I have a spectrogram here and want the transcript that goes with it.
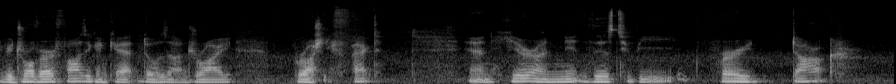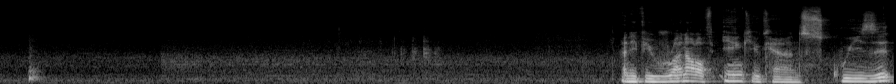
If you draw very fast you can get those uh, dry brush effect. And here I need this to be very dark And if you run out of ink, you can squeeze it.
